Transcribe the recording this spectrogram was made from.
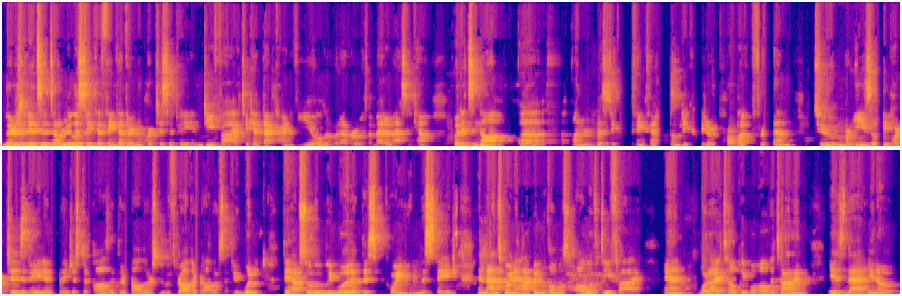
there's it's it's unrealistic to think that they're going to participate in DeFi to get that kind of yield or whatever with a MetaMask account. But it's not uh, unrealistic to think that somebody created a product for them to more easily participate in. They just deposit their dollars and withdraw their dollars that they wouldn't. They absolutely would at this point in this stage. And that's going to happen with almost all of DeFi. And what I tell people all the time is that, you know,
